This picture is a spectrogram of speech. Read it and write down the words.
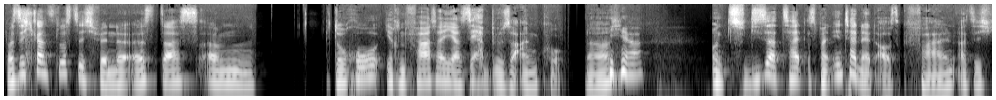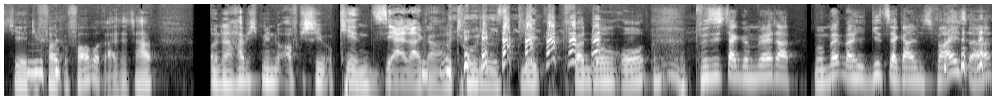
Was ich ganz lustig finde, ist, dass ähm, Doro ihren Vater ja sehr böse anguckt. Ne? Ja. Und zu dieser Zeit ist mein Internet ausgefallen, als ich hier die Folge vorbereitet habe. Und da habe ich mir nur aufgeschrieben, okay, ein sehr langer Todesblick von Doro, bis ich dann gemerkt habe, Moment mal, hier geht's ja gar nicht weiter.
